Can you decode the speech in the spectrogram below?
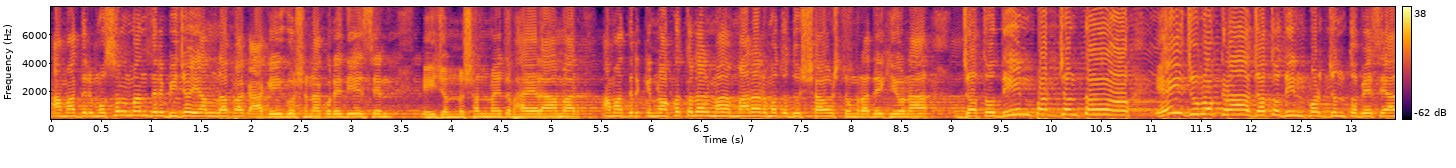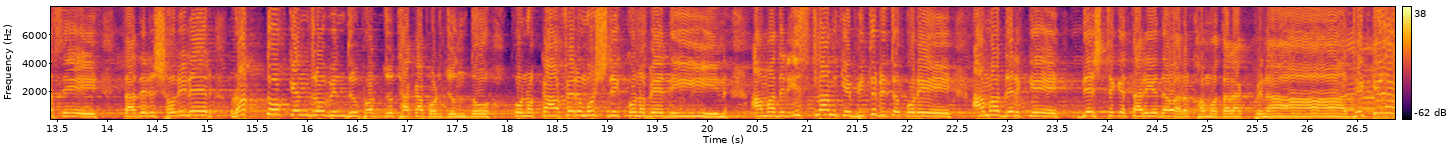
আমাদের মুসলমানদের বিজয় আল্লাহ পাক আগেই ঘোষণা করে দিয়েছেন। এই জন্য সম্মানিত ভাইয়েরা আমার, আমাদেরকে নকতলার মারার মতো দুঃসাহস তোমরা দেখিও না। যতদিন পর্যন্ত এই যুবকরা যতদিন পর্যন্ত বেঁচে আছে, তাদের শরীরের রক্ত কেন্দ্রবিন্দু পর্য থাকা পর্যন্ত কোনো কাফের, মুশরিক, কোনো বেদিন আমাদের ইসলামকে বিতরিত করে আমাদেরকে দেশ থেকে তাড়িয়ে দেওয়ার ক্ষমতা রাখবে না। ঠিক কিনা?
